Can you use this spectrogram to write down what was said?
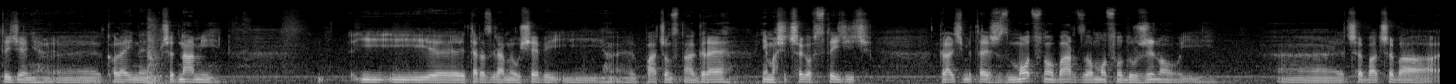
tydzień e, kolejny przed nami i, i teraz gramy u siebie i patrząc na grę, nie ma się czego wstydzić. Graliśmy też z mocną, bardzo mocną drużyną i trzeba, trzeba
